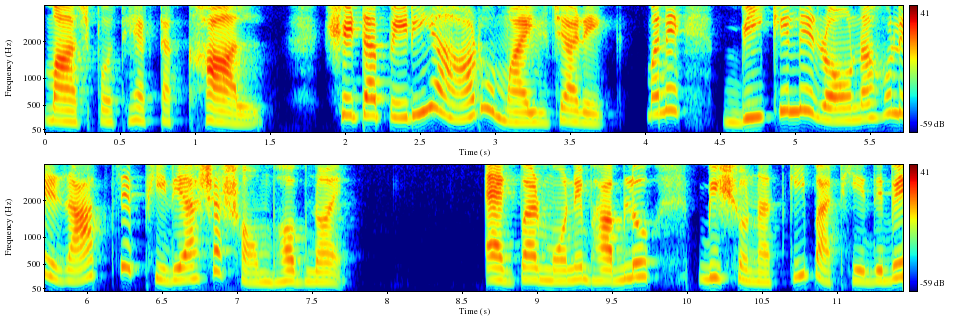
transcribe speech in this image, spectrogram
মাঝপথে একটা খাল, সেটা পেরিয়ে আরও মাইল চারেক। মানে বিকেলে রওনা হলে রাত্রে ফিরে আসা সম্ভব নয়। একবার মনে ভাবল, বিশ্বনাথকেই পাঠিয়ে দেবে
